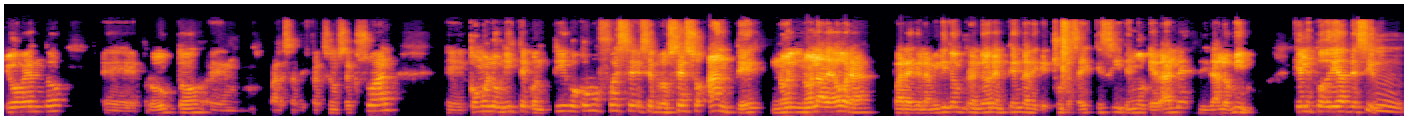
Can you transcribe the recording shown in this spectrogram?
yo vendo eh, productos eh, para satisfacción sexual? Eh, ¿Cómo lo uniste contigo? ¿Cómo fue ese, proceso antes, no, no la de ahora, para que el amiguito emprendedor entienda de que, chuta, ¿sabes que sí? Tengo que darle y da lo mismo. ¿Qué les podrías decir?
